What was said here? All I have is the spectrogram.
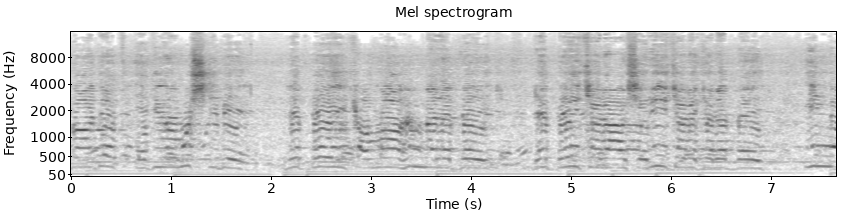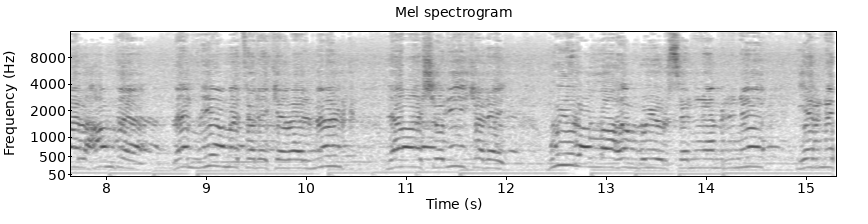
ibadet ediyormuş gibi Lebbeyk Allahümme lebbeyk Lebbeyke la şerike leke lebbeyk İnnel hamde ve nimete leke vel mülk La şerike lek Buyur Allah'ım buyur senin emrini yerine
